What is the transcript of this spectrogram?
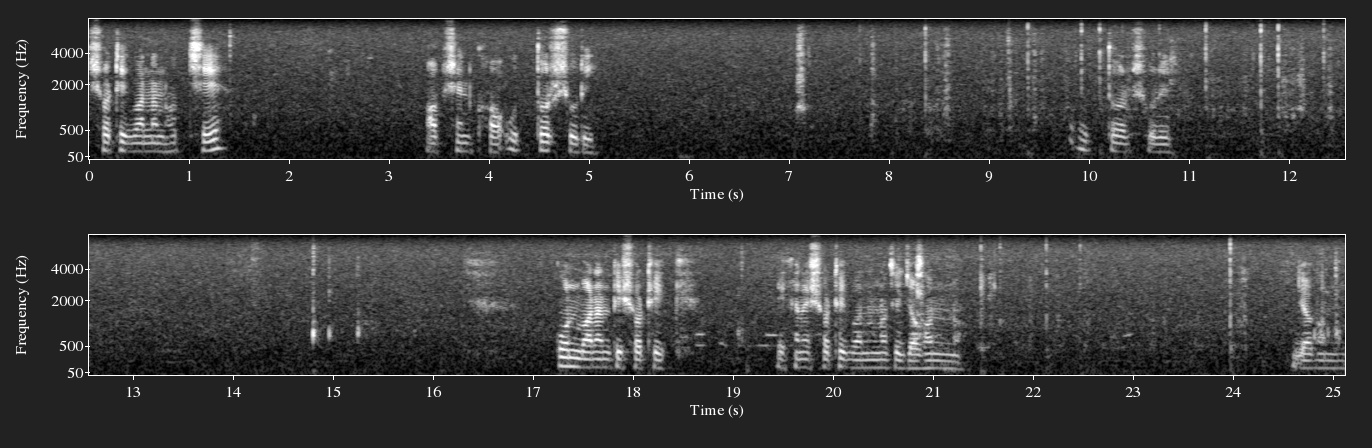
সঠিক বানান হচ্ছে অপশন খ উত্তর সুরি উত্তর সুরি কোন বানানটি সঠিক? এখানে সঠিক বানান হচ্ছে জঘন্য। জঘন্য।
